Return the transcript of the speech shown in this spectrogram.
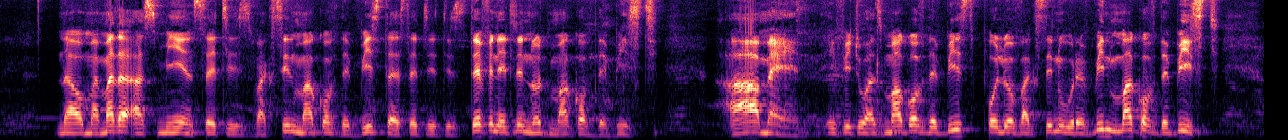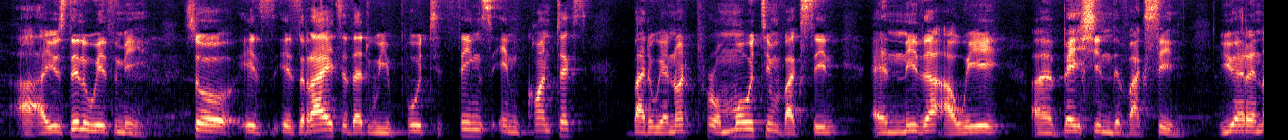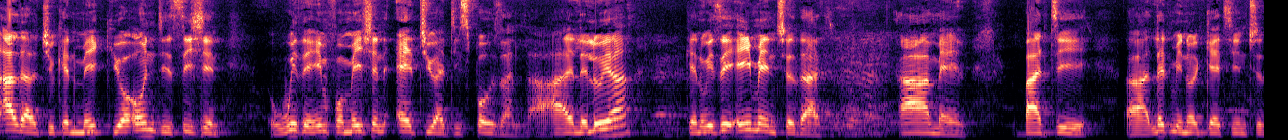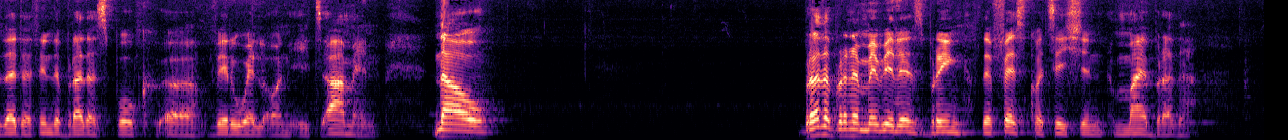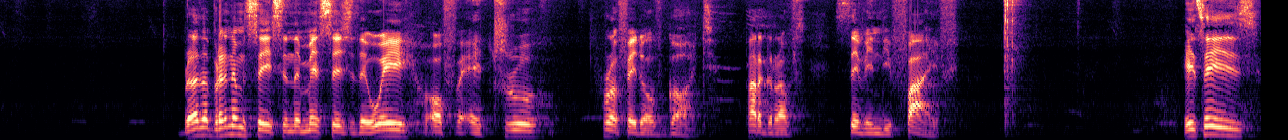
Now, my mother asked me and said, Is vaccine mark of the beast? I said, It is definitely not mark of the beast. Amen. If it was mark of the beast, polio vaccine would have been mark of the beast. Uh, are you still with me? So it's, it's right that we put things in context, but we are not promoting vaccine, and neither are we uh, bashing the vaccine. You are an adult, you can make your own decision with the information at your disposal. Hallelujah. Can we say amen to that? Amen. But uh, uh, let me not get into that. I think the brother spoke uh, very well on it. Amen. Now, Brother Branham, maybe let's bring the first quotation, my brother. Brother Branham says in the message, The Way of a True Prophet of God, paragraph 75. He says,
